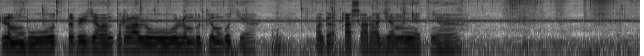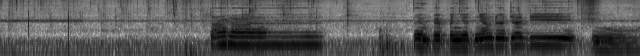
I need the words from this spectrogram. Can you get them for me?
lembut tapi jangan terlalu lembut-lembut ya. Agak kasar aja menyetnya. Tara tempe penyetnya udah jadi. Tuh.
